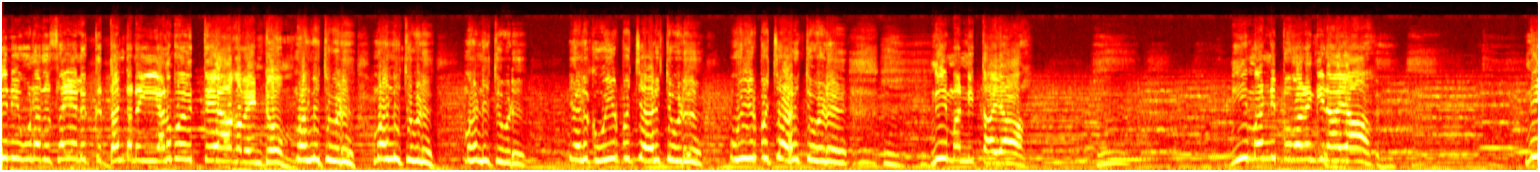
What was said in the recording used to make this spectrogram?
இனி உனது செயலுக்கு தண்டனையை அனுபவித்தே ஆக வேண்டும். மன்னித்து விடு மன்னித்து விடு மன்னித்து விடு. எனக்கு உயிர் பிச்சை அளித்து விடு உயிர் பிச்சை அளித்து விடு. நீ மன்னித்தாயா? நீ மன்னிப்பு வழங்கினாயா? நீ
